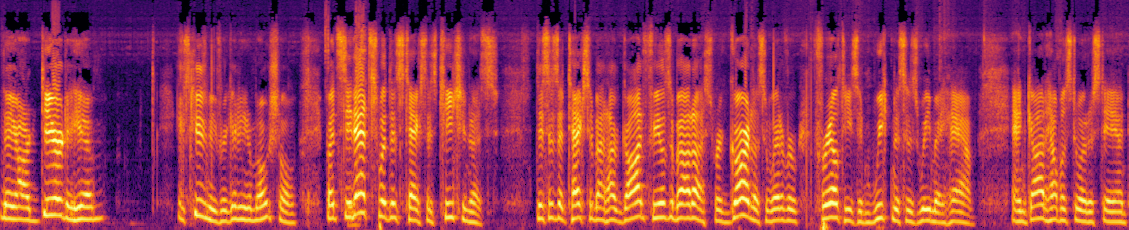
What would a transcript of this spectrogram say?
They are dear to Him. Excuse me for getting emotional. But see, that's what this text is teaching us. This is a text about how God feels about us, regardless of whatever frailties and weaknesses we may have. And God help us to understand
